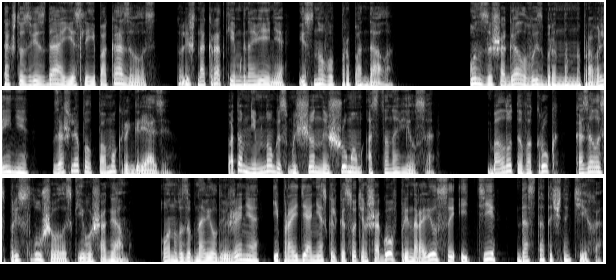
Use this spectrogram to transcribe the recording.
так что звезда, если и показывалась, то лишь на краткие мгновения и снова пропадала. Он зашагал в избранном направлении, зашлепал по мокрой грязи. Потом, немного смущенный шумом, остановился. Болото вокруг, казалось, прислушивалось к его шагам. Он возобновил движение и, пройдя несколько сотен шагов, приноровился идти достаточно тихо.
